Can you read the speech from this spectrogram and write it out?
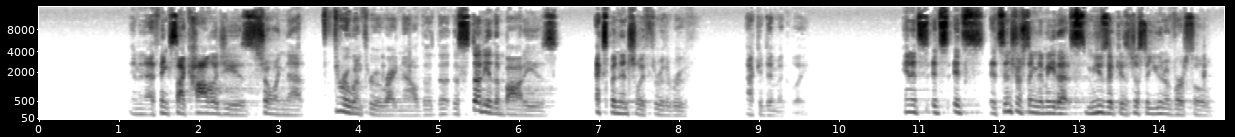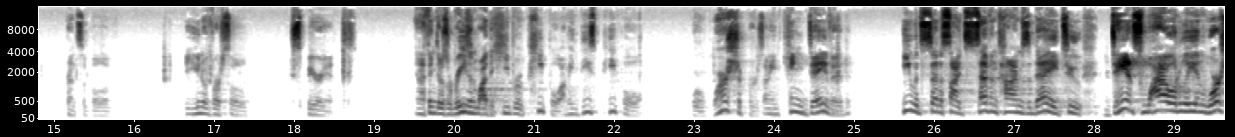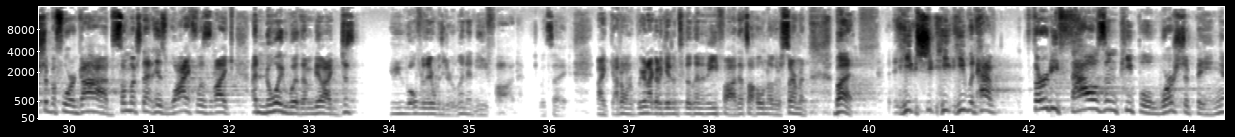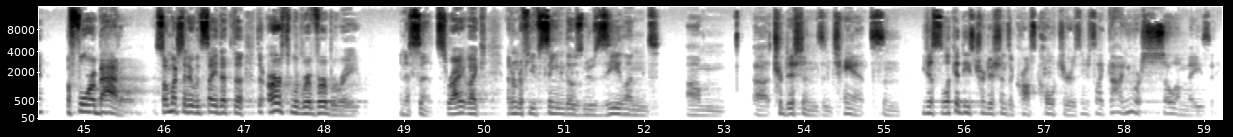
And I think psychology is showing that through and through right now. The, the, the study of the body is exponentially through the roof academically. And it's, it's, it's, it's interesting to me that music is just a universal principle of a universal experience. And I think there's a reason why the Hebrew people, I mean, these people were worshipers. I mean, King David, he would set aside seven times a day to dance wildly and worship before God, so much that his wife was like annoyed with him, be like, just you over there with your linen ephod, she would say. Like, I don't, we're not going to get into the linen ephod. That's a whole other sermon. But he, she, he, he would have 30,000 people worshiping before a battle. So much that it would say that the, the earth would reverberate in a sense, right? Like, I don't know if you've seen those New Zealand um, uh, traditions and chants and you just look at these traditions across cultures and you're just like, God, you are so amazing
